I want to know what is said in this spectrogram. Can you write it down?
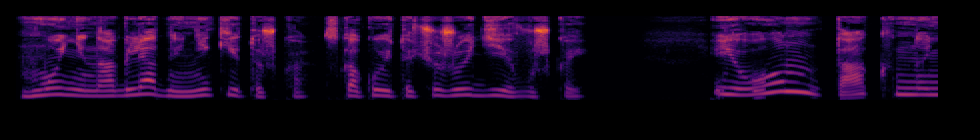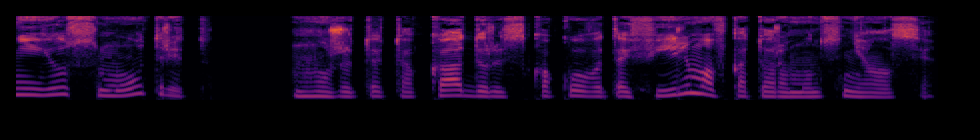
мой ненаглядный Никитушка с какой-то чужой девушкой. И он так на нее смотрит. Может, это кадр из какого-то фильма, в котором он снялся.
